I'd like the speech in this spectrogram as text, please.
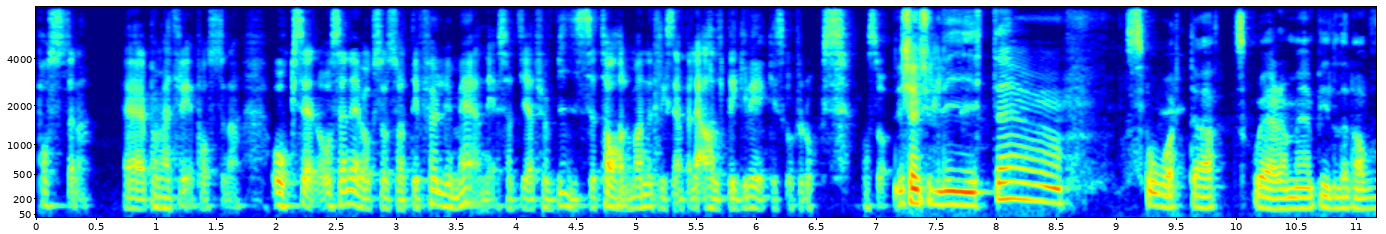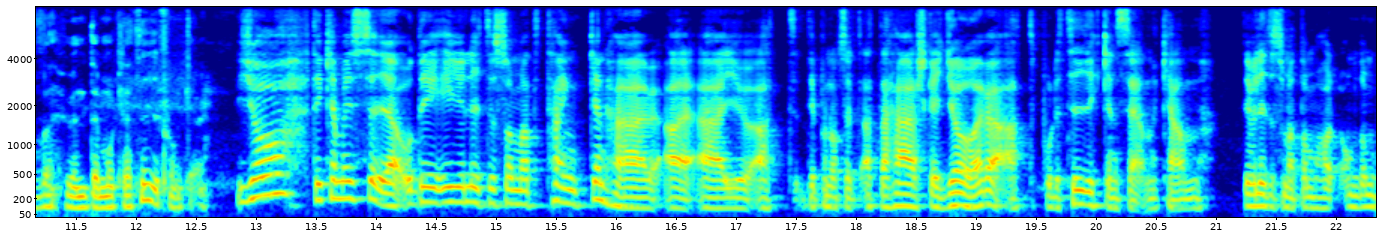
posterna. Eh, på de här tre posterna. Och sen, och sen är det också så att det följer med ner. Så att jag tror vice talmannen till exempel är alltid grekisk-ortodox. Och så. Det känns ju lite svårt att squara med bilden av hur en demokrati funkar. Ja, det kan man ju säga och det är ju lite som att tanken här är, är, ju att det på något sätt att det här ska göra att politiken sen kan det är väl lite som att de har, om de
